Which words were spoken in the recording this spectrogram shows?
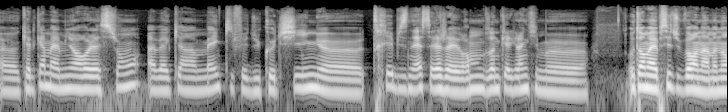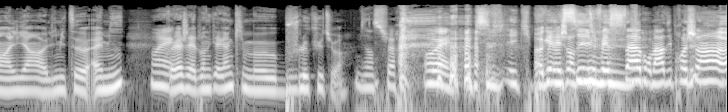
Euh, quelqu'un m'a mis en relation avec un mec qui fait du coaching euh, très business. Et là, j'avais vraiment besoin de quelqu'un qui me. Autant ma psy, tu vois, on a maintenant un lien euh, limite euh, ami. Ouais. Là, j'avais besoin de quelqu'un qui me bouge le cul, tu vois. Bien sûr. Ouais. et qui, et qui Ok, tu fais ça pour mardi prochain.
